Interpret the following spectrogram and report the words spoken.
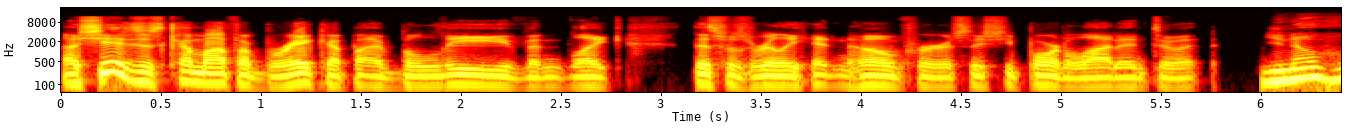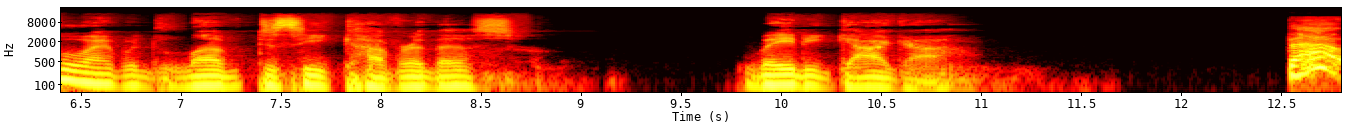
Uh, she had just come off a breakup, I believe, and like this was really hitting home for her, so she poured a lot into it. You know who I would love to see cover this? Lady Gaga. That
